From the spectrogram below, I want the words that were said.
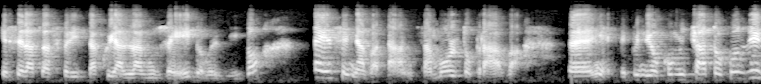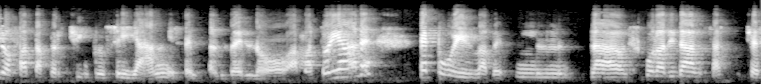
che si era trasferita qui all'Anusei dove vivo e insegnava danza, molto brava. Eh, niente, quindi ho cominciato così, l'ho fatta per 5-6 anni, sempre a livello amatoriale e poi vabbè, mm, la scuola di danza c'è,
